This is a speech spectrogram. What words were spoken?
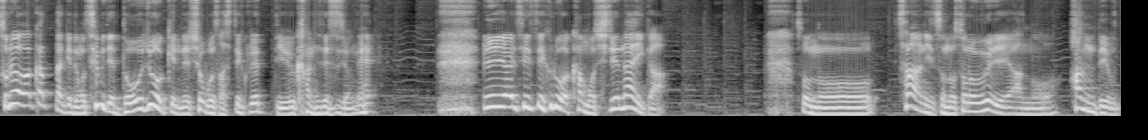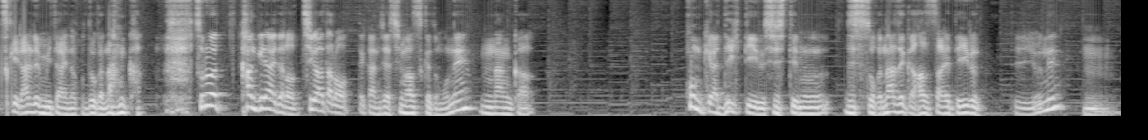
それは分かったけども、せめて同条件で処分させてくれっていう感じですよね。AI 生成フロアかもしれないが、その、さらにその、その上で、あの、ハンデをつけられるみたいなことがなんか それは関係ないだろう、違うだろうって感じはしますけどもね。なんか、本家ができているシステム実装がなぜか外されているっていうね。うん。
